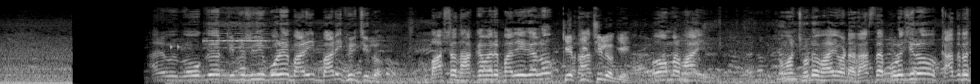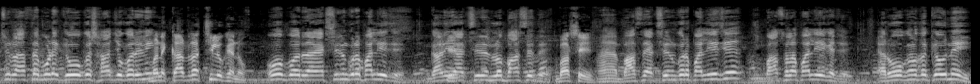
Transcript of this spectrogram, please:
আরে ওই ওকে টিপিসি পরে বাড়ি বাড়ি ফিরছিল। বাসটা ধাক্কা মেরে পালিয়ে গেল। কে ফিরছিল কে? ও আমার ভাই। আমার ছোট ভাই ওটা। রাস্তায় পড়েছিল কাতরা ছিল রাস্তায় পড়ে কেউ ওকে সাহায্য করেনি। মানে কাতরাচ্ছিল কেন? ও অ্যাক্সিডেন্ট করে পালিয়েছে। গাড়ি অ্যাক্সিডেন্ট হলো বাসেতে। বাসে? হ্যাঁ বাসে অ্যাক্সিডেন্ট করে পালিয়েছে বাসওয়ালা পালিয়ে গেছে। আর ও ওখানে তো কেউ নেই।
